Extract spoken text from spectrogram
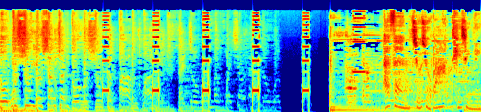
过无数忧伤，穿过无数的彷徨，带着我们欢笑，带着我们。FM 九九八提醒您，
